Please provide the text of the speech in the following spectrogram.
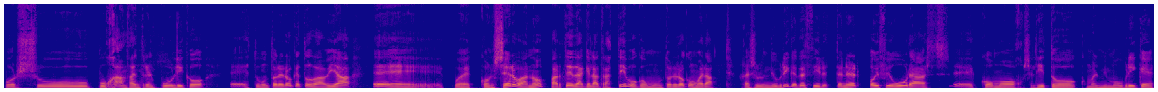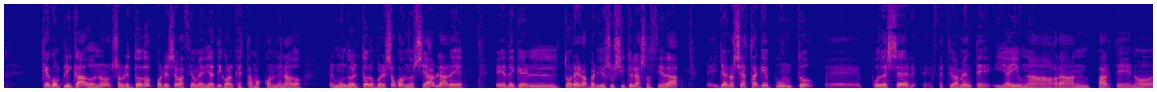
por su pujanza entre el público, eh, estuvo un torero que todavía eh, pues conserva ¿no? parte de aquel atractivo, como un torero como era Jesús Lundi Ubrique, es decir, tener hoy figuras eh, como Joselito, como el mismo Ubrique, qué complicado, ¿no? Sobre todo por ese vacío mediático al que estamos condenados el mundo del toro. Por eso cuando se habla de, eh, de que el torero ha perdido su sitio en la sociedad, ya no sé hasta qué punto puede ser, efectivamente, y hay una gran parte, ¿no?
